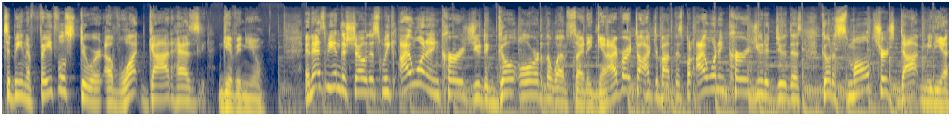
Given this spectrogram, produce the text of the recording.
to being a faithful steward of what God has given you. And as we end the show this week, I want to encourage you to go over to the website again. I've already talked about this, but I want to encourage you to do this. Go to smallchurch.media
